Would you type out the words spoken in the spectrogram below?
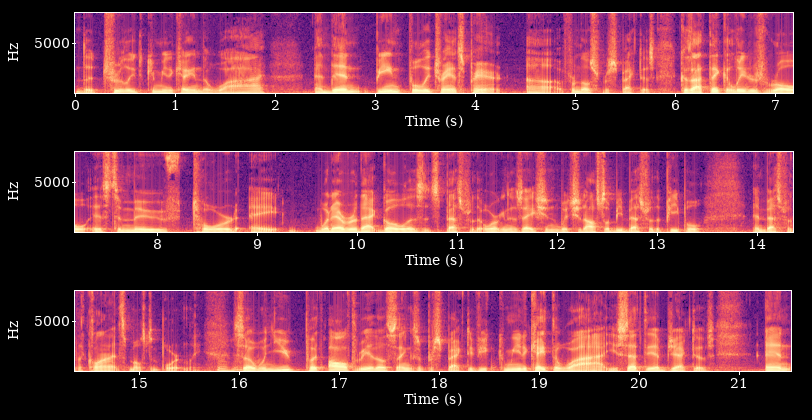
the truly communicating the why, and then being fully transparent. Uh, from those perspectives, because I think a leader's role is to move toward a whatever that goal is. It's best for the organization, which should also be best for the people and best for the clients, most importantly. Mm-hmm. So when you put all three of those things in perspective, you communicate the why, you set the objectives, and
